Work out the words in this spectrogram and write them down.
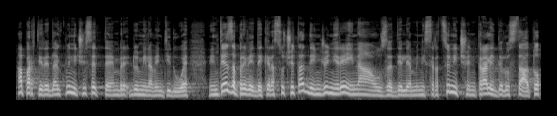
a partire dal 15 settembre 2022. L'intesa prevede che la società di ingegneria in-house delle amministrazioni centrali dello Stato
